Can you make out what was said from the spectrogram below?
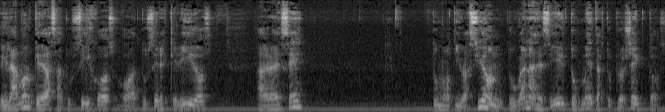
el amor que das a tus hijos o a tus seres queridos, agradece tu motivación, tus ganas de seguir tus metas, tus proyectos.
